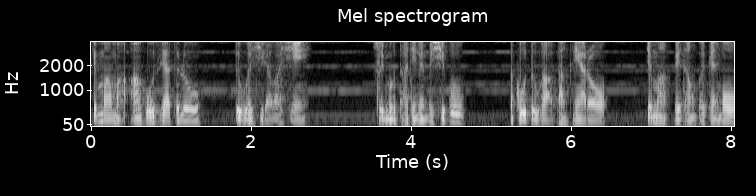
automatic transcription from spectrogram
ကျမမှအားကိုးစရာဆိုလို့သူပဲရှိတာပါရှင်ဆွေမျိုးသားချင်းလည်းမရှိဘူး အခုသူကအဖမ်းခံရတော့ကျမဘယ်တောင်ဘက်ကန်းကို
